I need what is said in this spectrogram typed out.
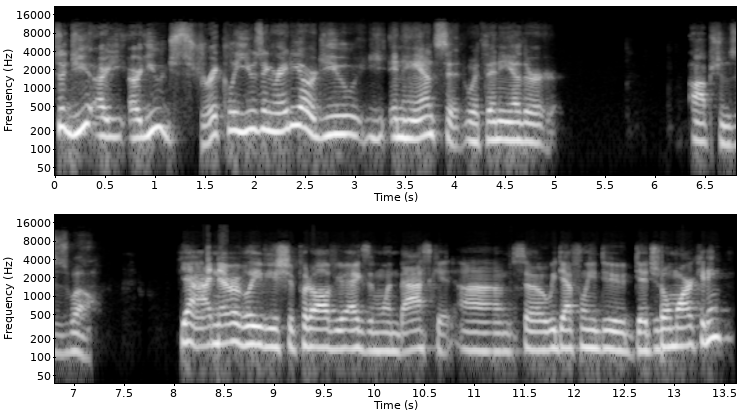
So do you are you are you strictly using radio or do you enhance it with any other options as well? Yeah, I never believe you should put all of your eggs in one basket. Um, so we definitely do digital marketing.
